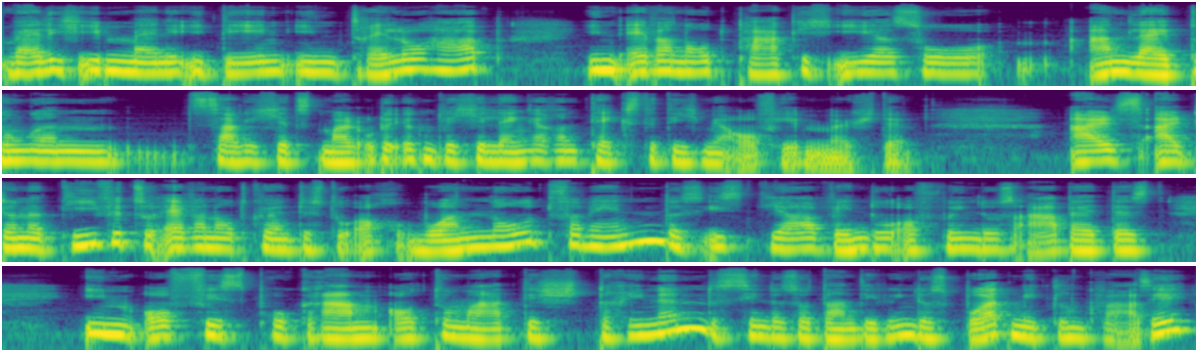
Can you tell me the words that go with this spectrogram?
weil ich eben meine Ideen in Trello habe. In Evernote parke ich eher so Anleitungen, sage ich jetzt mal, oder irgendwelche längeren Texte, die ich mir aufheben möchte. Als Alternative zu Evernote könntest du auch OneNote verwenden. Das ist ja, wenn du auf Windows arbeitest, im Office-Programm automatisch drinnen. Das sind also dann die Windows-Bordmitteln quasi.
